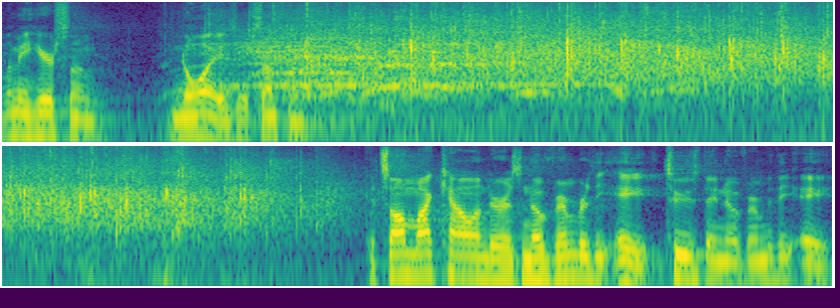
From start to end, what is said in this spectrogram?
let me hear some noise or something. It's on my calendar as November the 8th, Tuesday, November the 8th,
